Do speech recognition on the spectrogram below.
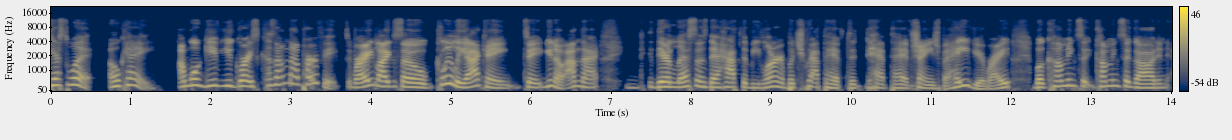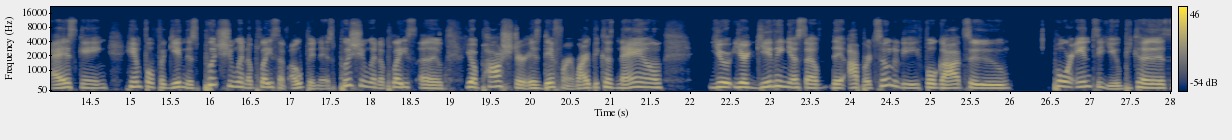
Guess what? Okay, I'm going to give you grace because I'm not perfect, right? Like, so clearly I can't take, you know, I'm not, there are lessons that have to be learned, but you have to have to have to have changed behavior, right? But coming to coming to God and asking him for forgiveness puts you in a place of openness, puts you in a place of your posture is different, right? Because now you're you're giving yourself the opportunity for God to pour into you because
